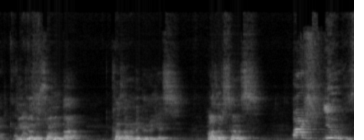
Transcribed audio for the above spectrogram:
arkadaşlar. Videonun sonunda kazananı göreceğiz. Hazırsanız Başlıyoruz.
